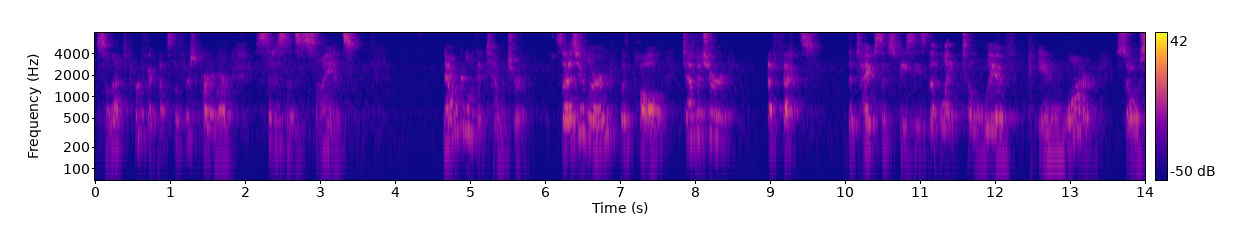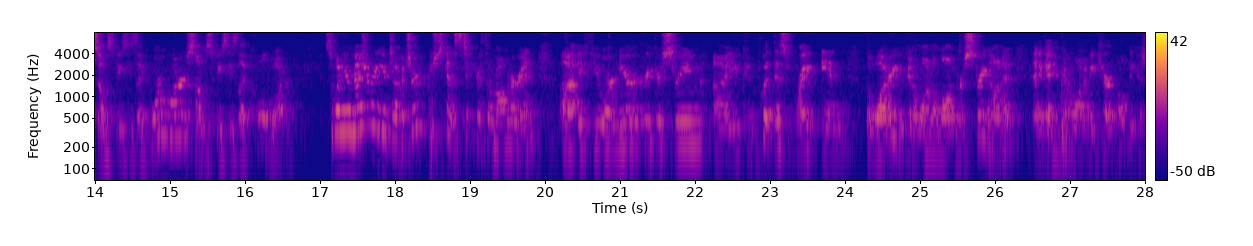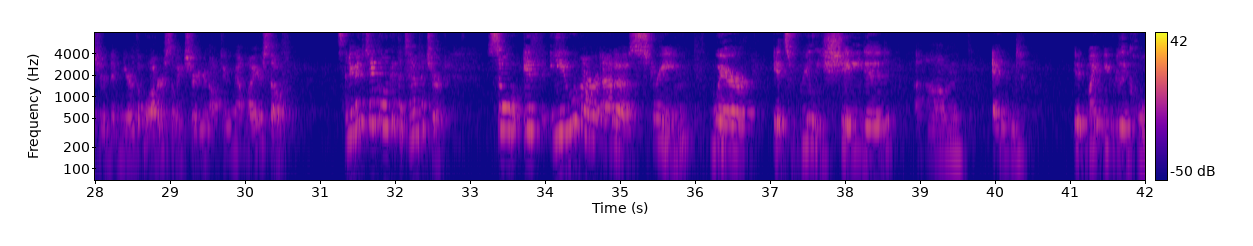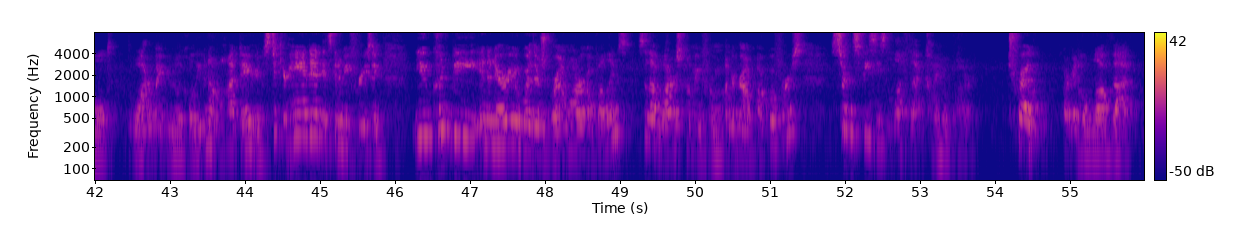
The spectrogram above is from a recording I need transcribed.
So that's perfect. That's the first part of our citizen science. Now we're going to look at temperature. So as you learned with Paul, temperature affects the types of species that like to live in water. So some species like warm water, some species like cold water. So when you're measuring your temperature, you're just going to stick your thermometer in. Uh, if you are near a creek or stream, uh, you can put this right in the water. You're going to want a longer string on it. And again, you're going to want to be careful because you're near the water, so make sure you're not doing that by yourself. And you're going to take a look at the temperature. So if you are at a stream where it's really shaded um, and it might be really cold, the water might be really cold, even on a hot day, you're gonna stick your hand in, it's gonna be freezing. You could be in an area where there's groundwater upwellings, so that water's coming from underground aquifers. Certain species love that kind of water. Trout are gonna love that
